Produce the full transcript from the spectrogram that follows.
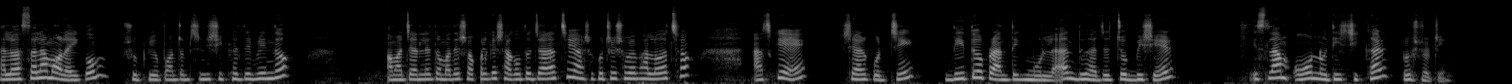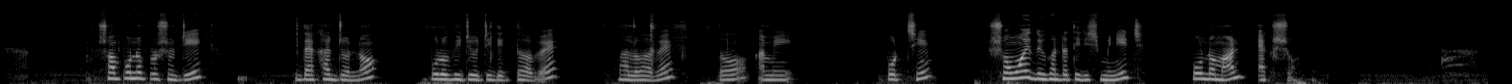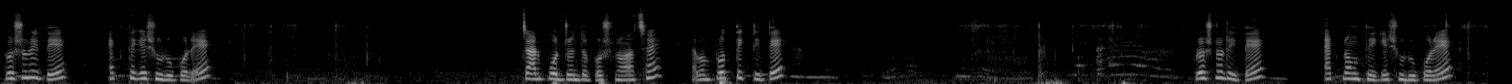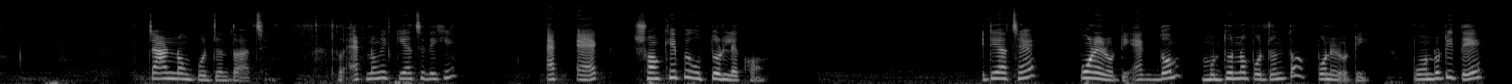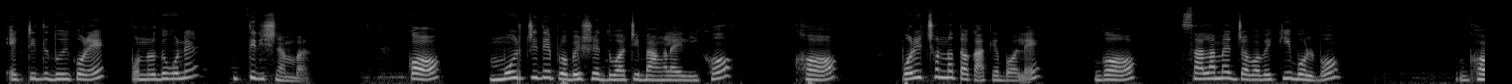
Hello, আসসালামু আলাইকুম। সুপ্রিয় পঞ্চম শ্রেণির শিক্ষার্থীবৃন্দ, আমার চ্যানেলে তোমাদের সকলকে স্বাগত জানাচ্ছি। আশা করছি সবাই ভালো আছো। আজকে শেয়ার করছি দ্বিতীয় প্রান্তিক মূল্যায়ন দু হাজার চব্বিশের ইসলাম ও নৈতিক শিক্ষার প্রশ্নটি। সম্পূর্ণ প্রশ্নটি দেখার জন্য পুরো ভিডিওটি দেখতে হবে ভালোভাবে। তো আমি পড়ছি, সময় দুই ঘণ্টা তিরিশ মিনিট, পূর্ণমান একশো। প্রশ্নটিতে এক থেকে শুরু করে চার পর্যন্ত প্রশ্ন আছে এবং প্রত্যেকটিতে প্রশ্নটিতে এক নং থেকে শুরু করে চার নং পর্যন্ত আছে। তো এক নংয়ে কি আছে দেখি? এক এক, সংক্ষেপে উত্তর লেখ। এটি আছে পনেরোটি, একদম মূর্ধন্য পর্যন্ত পনেরোটি। পনেরোটিতে একটিতে দুই করে পনেরো দুগুণে তিরিশ নাম্বার। ক, মসজিদে প্রবেশের দোয়াটি বাংলায় লিখো। খ, পরিচ্ছন্নতা কাকে বলে? গ, সালামের জবাবে কি বলব? ঘ,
